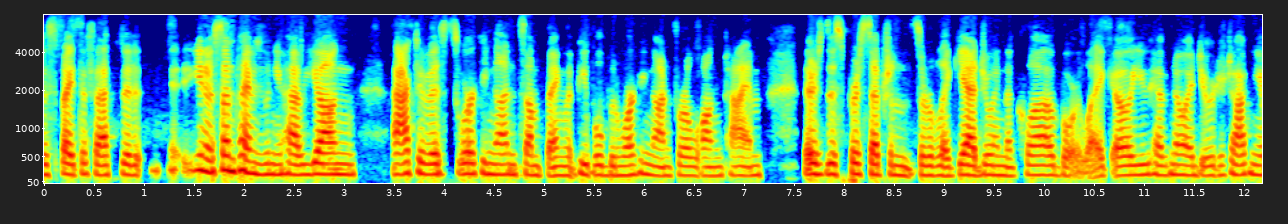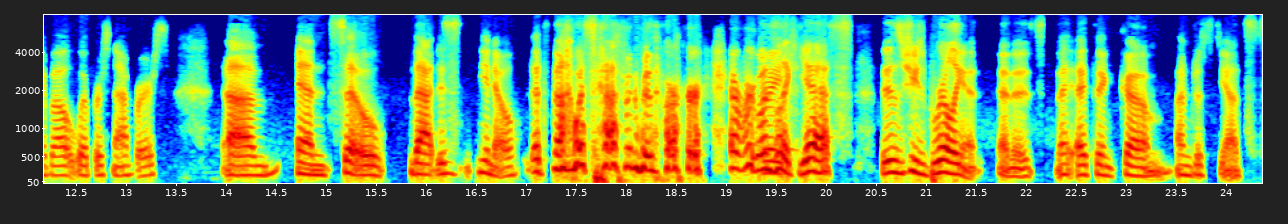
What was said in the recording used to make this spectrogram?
despite the fact that you know sometimes when you have young activists working on something that people have been working on for a long time, there's this perception sort of like, yeah, join the club, or like, oh, you have no idea what you're talking about, whippersnappers. Um, and so that is, you know, that's not what's happened with her. Everyone's Right. like, yes, this is, she's brilliant. And it's, I, I think um, I'm just, yeah, it's,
